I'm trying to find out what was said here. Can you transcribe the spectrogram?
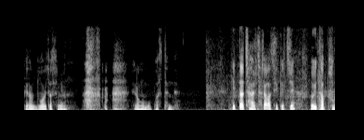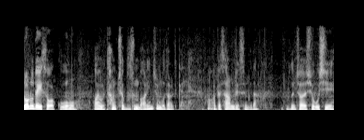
계속 누워 있었으면 이런 거 못 봤을 텐데. 이따 잘 찾아갈 수 있겠지? 여기 다 불어로 돼 있어갖고 아유 당초에 무슨 말인지 못 알아듣겠네 어, 앞에 사람도 있습니다 무슨 저 아저씨 옷이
